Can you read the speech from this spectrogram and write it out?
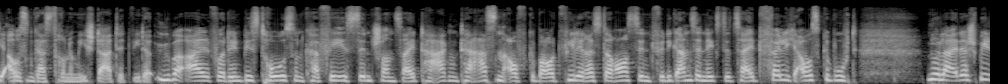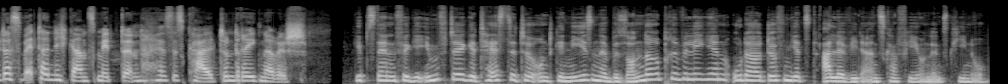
die Außengastronomie startet wieder. Überall vor den Bistros und Cafés sind schon seit Tagen Terrassen aufgebaut. Viele Restaurants sind für die ganze nächste Zeit völlig ausgebucht. Nur leider spielt das Wetter nicht ganz mit, denn es ist kalt und regnerisch. Gibt es denn für Geimpfte, Getestete und Genesene besondere Privilegien oder dürfen jetzt alle wieder ins Café und ins Kino?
